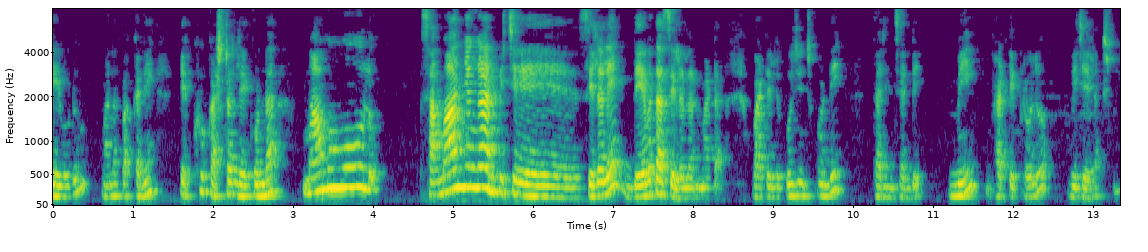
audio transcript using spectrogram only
దేవుడు మన పక్కనే ఎక్కువ కష్టం లేకుండా మామూలు సామాన్యంగా అనిపించే శిలలే దేవతా శిలలు అనమాట వాటిని పూజించుకోండి, ధరించండి మీ భట్టిప్రోలు విజయలక్ష్మి.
